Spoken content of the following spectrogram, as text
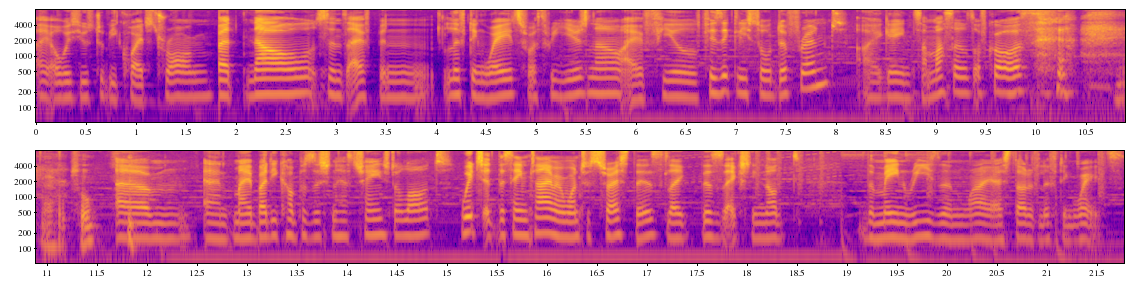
I always used to be quite strong. But now, since I've been lifting weights for three years now, I feel physically so different. I gained some muscles, of course. I hope so. um, and my body composition has changed a lot. Which, at the same time, I want to stress this like, this is actually not the main reason why I started lifting weights.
